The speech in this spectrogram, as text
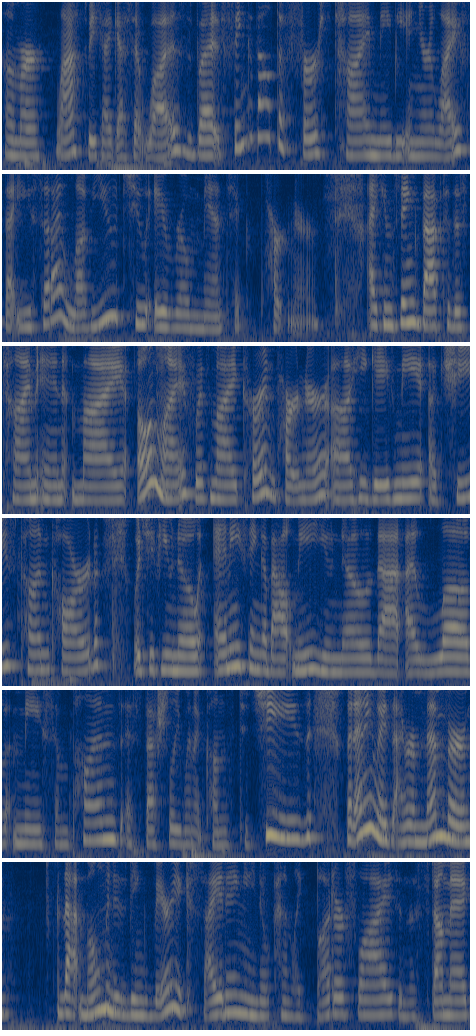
um, or last week, I guess it was. But think about the first time, maybe in your life, that you said, I love you to a romantic partner. I can think back to this time in my own life with my current partner. Uh, he gave me a cheese pun card, which, if you know anything about me, you know that I love me some puns, especially when it comes to cheese. But, anyways, I remember that moment is being very exciting, you know, kind of like butterflies in the stomach,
